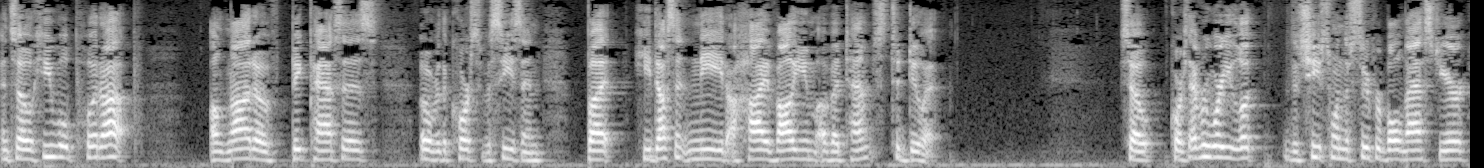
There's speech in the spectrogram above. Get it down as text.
And so he will put up a lot of big passes over the course of a season, but he doesn't need a high volume of attempts to do it. So, of course, everywhere you look, the Chiefs won the Super Bowl last year.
